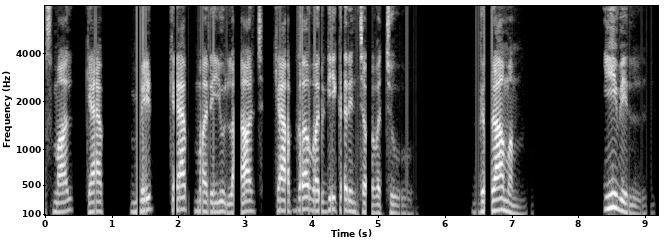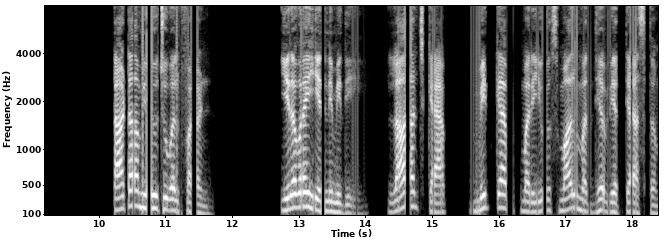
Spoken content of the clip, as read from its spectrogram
స్మాల్ క్యాప్ మిడ్ క్యాప్ మరియు లార్జ్ క్యాప్గా వర్గీకరించవచ్చు. గ్రామం ఈవిల్ టాటా మ్యూచువల్ ఫండ్ ఇరవై ఎనిమిది. లార్జ్ క్యాప్ మిడ్ క్యాప్ మరియు స్మాల్ మధ్య వ్యత్యాసం.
